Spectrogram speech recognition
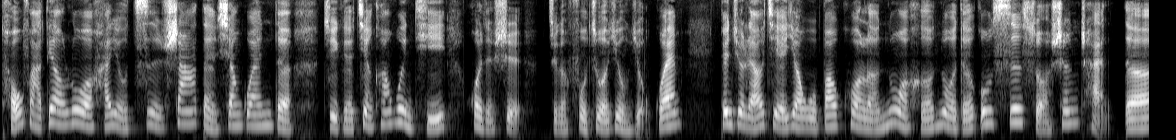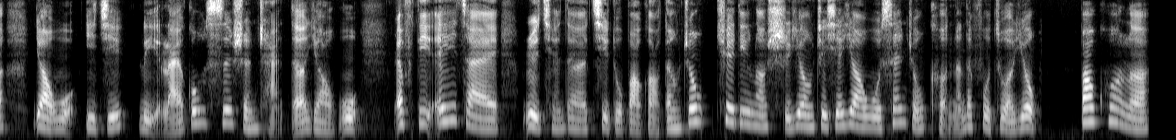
头发掉落还有自杀等相关的这个健康问题或者是这个副作用有关。根据了解，药物包括了诺和诺德公司所生产的药物，以及礼来公司生产的药物。FDA 在日前的季度报告当中，确定了使用这些药物三种可能的副作用，包括了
